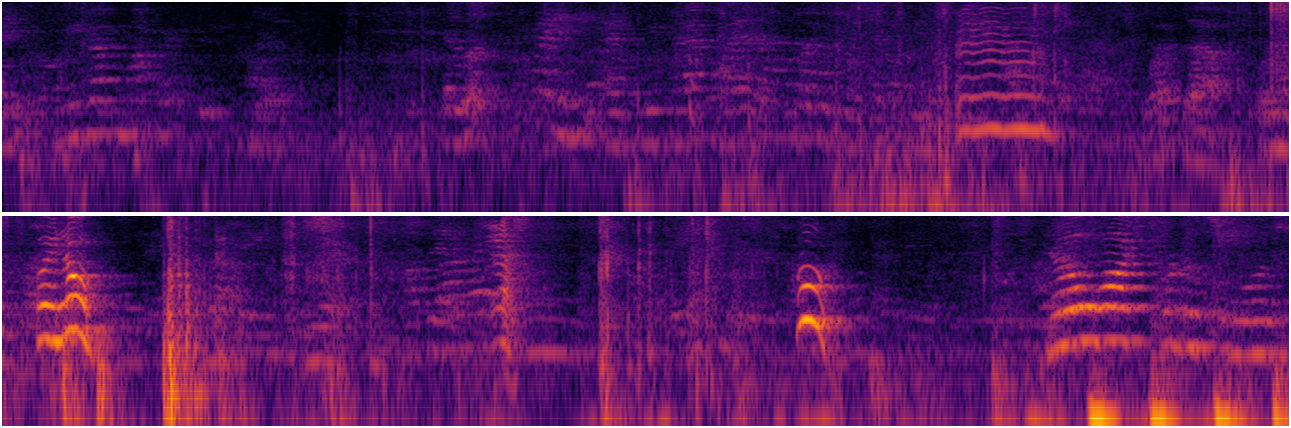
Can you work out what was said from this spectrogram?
I, we drop them off, right? It looks kinda neat, I, we drive by it. Mm. Wait, no. Whew. No wash for this one.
